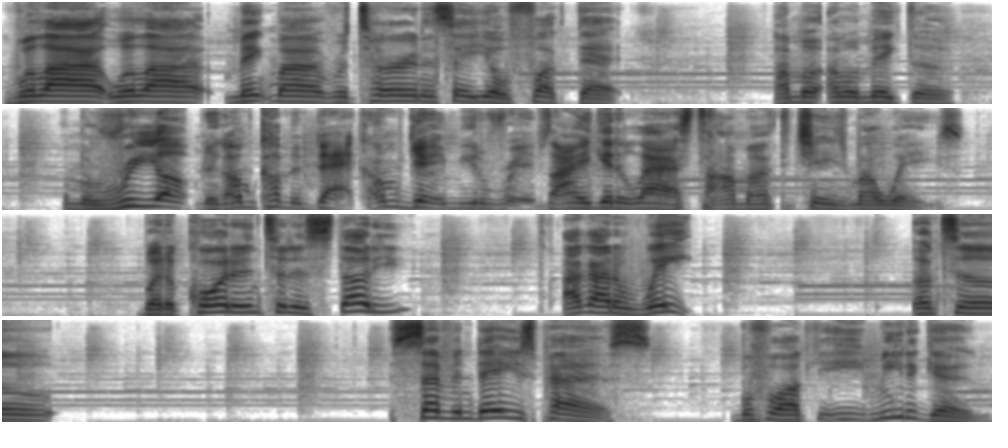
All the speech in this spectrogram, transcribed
Will I will I make my return and say, yo, fuck that. I'm gonna make the I'm gonna re up, nigga. I'm coming back. I'm getting me the ribs. I ain't get it last time. I have to change my ways. But according to this study, I gotta wait until seven days pass before I can eat meat again.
